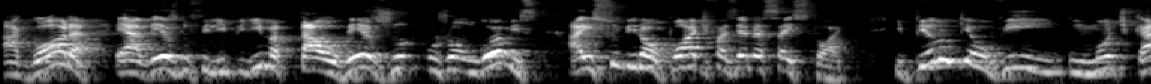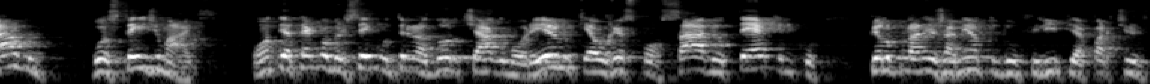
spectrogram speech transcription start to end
Agora é a vez do Felipe Lima, talvez junto com o João Gomes, aí subir ao pódio fazer essa história. E pelo que eu vi em, Monte Carlo, gostei demais. Ontem até conversei com o treinador Thiago Moreno, que é o responsável técnico pelo planejamento do Felipe a partir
